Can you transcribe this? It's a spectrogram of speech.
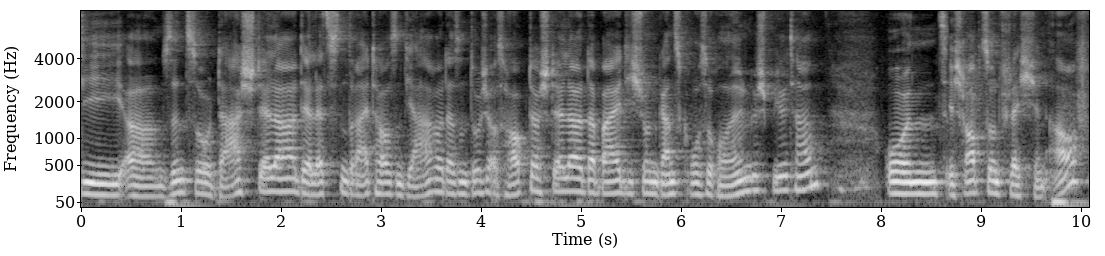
Die äh, sind so Darsteller der letzten 3000 Jahre. Da sind durchaus Hauptdarsteller dabei, die schon ganz große Rollen gespielt haben. Und ihr schraubt so ein Fläschchen auf,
